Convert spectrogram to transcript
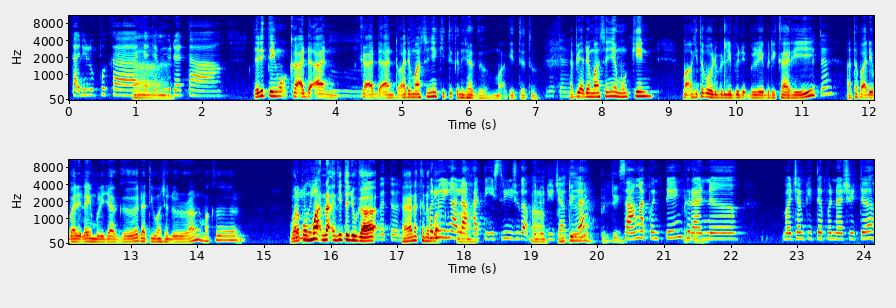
tak dilupakan. Tiap-tiap minggu datang. Jadi tengok keadaan. Hmm. Keadaan tu. Ada masanya kita kena jaga mak kita tu. Betul. Tapi ada masanya mungkin mak kita pun boleh beli beli, boleh berdikari Betul. ataupun adik-beradik lain boleh jaga dan tiwan satu orang maka walaupun Perlu mak nak kita juga Betul. kena Perlu buat ingatlah hati isteri juga perlu ah, dijaga penting eh. lah, penting. Sangat penting, kerana macam kita pernah cerita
